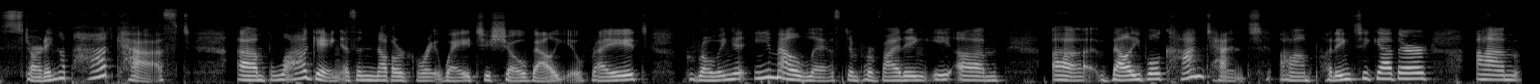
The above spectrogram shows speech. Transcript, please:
starting a podcast. Um, blogging is another great way to show value, right? Growing an email list and providing e- um, uh, valuable content, um, putting together um,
